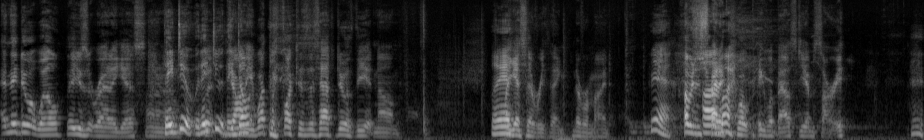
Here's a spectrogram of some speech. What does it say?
and they do it well. They use it right, I guess. I don't know. They do, they But, do. They Johnny, don't- what the fuck does this have to do with Vietnam? Eh, I guess everything. Never mind. yeah. I was just Uh, trying Mar- to quote Big Lebowski. I'm sorry.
